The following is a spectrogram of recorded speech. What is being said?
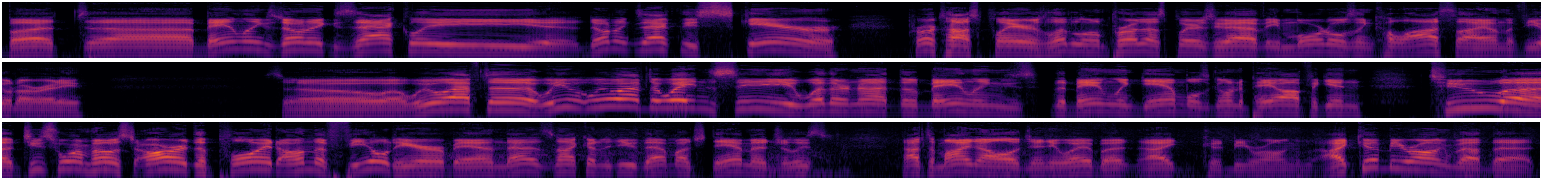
But uh, Banelings don't exactly don't exactly scare Protoss players, let alone Protoss players who have Immortals and Colossi on the field already. So uh, we will have to we, we will have to wait and see whether or not the Banelings the Baneling gamble is going to pay off again. Two uh, two swarm hosts are deployed on the field here, man. That is not going to do that much damage, at least not to my knowledge anyway. But I could be wrong. I could be wrong about that.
